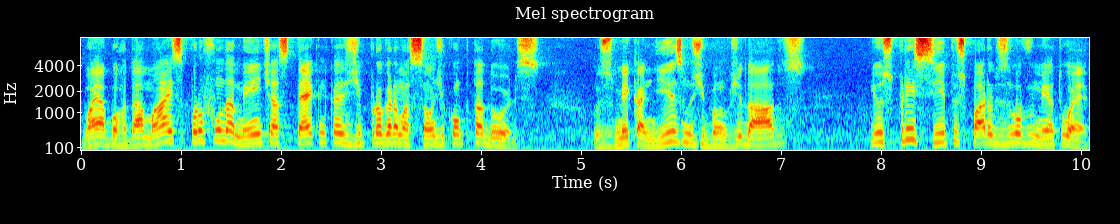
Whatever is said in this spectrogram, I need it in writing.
vai abordar mais profundamente as técnicas de programação de computadores, os mecanismos de banco de dados e os princípios para o desenvolvimento web,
